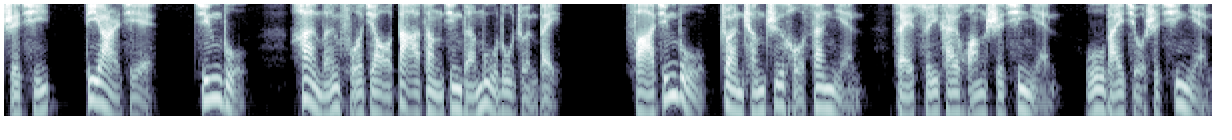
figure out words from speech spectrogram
十七第二节经录，汉文佛教大藏经的目录准备。法经录撰成之后三年，在隋开皇十七年（五百九十七年），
